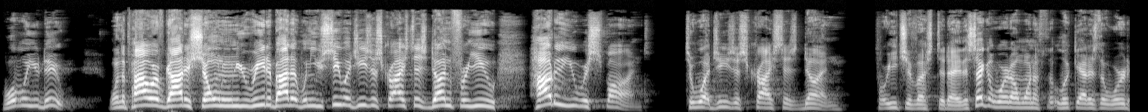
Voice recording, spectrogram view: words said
What will you do? When the power of God is shown, when you read about it, when you see what Jesus Christ has done for you, how do you respond? to what Jesus Christ has done for each of us today. The second word I want to look at is the word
